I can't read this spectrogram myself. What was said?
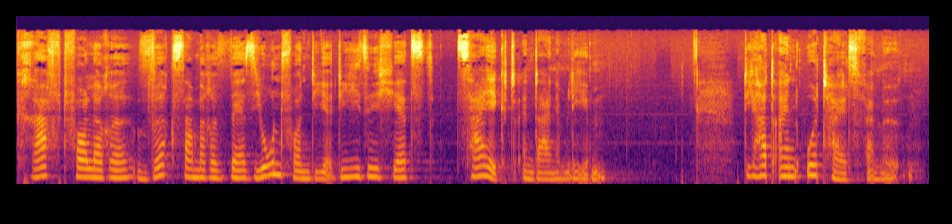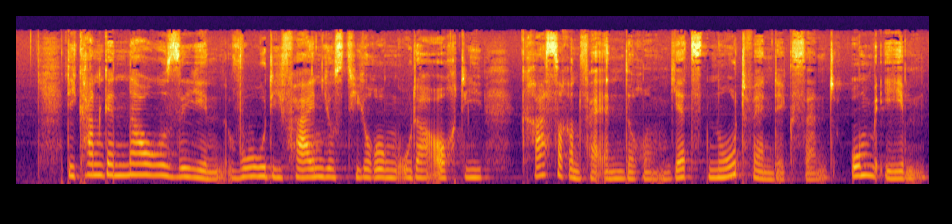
kraftvollere, wirksamere Version von dir, die sich jetzt zeigt in deinem Leben, die hat ein Urteilsvermögen. Die kann genau sehen, wo die Feinjustierungen oder auch die krasseren Veränderungen jetzt notwendig sind, um eben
